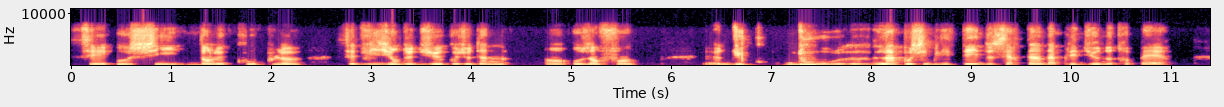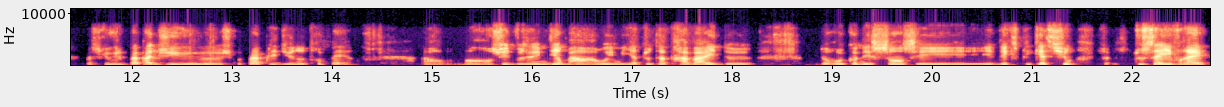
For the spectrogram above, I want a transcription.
c'est aussi dans le couple cette vision de Dieu que je donne aux enfants. Euh, d'où euh, l'impossibilité de certains d'appeler Dieu notre Père. Parce que vu le papa que j'ai eu, euh, je ne peux pas appeler Dieu notre Père. ensuite, vous allez me dire, ben oui, mais il y a tout un travail de, reconnaissance et, d'explication. Tout ça est vrai.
